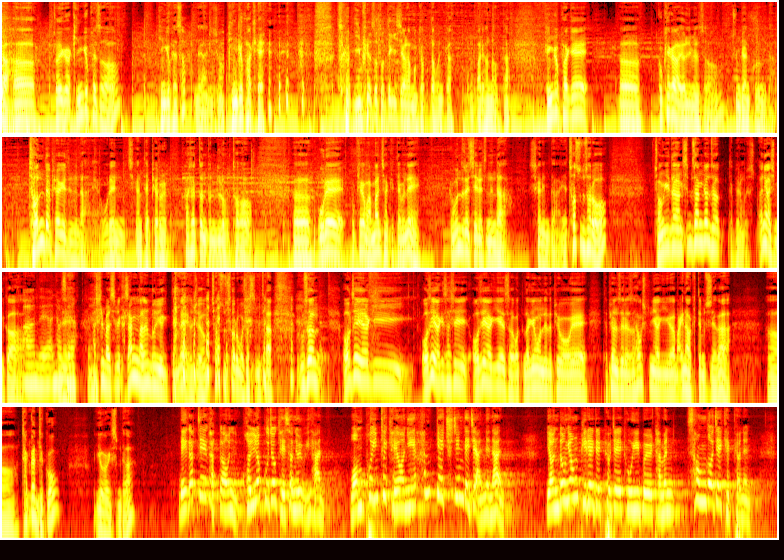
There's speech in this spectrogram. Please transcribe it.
자, 어, 저희가 긴급해서, 긴급해서? 네, 아니죠. 긴급하게. 2부에서 도떼기 시장을 한번 겪다 보니까 말이 헛나옵니다. 긴급하게, 어, 국회가 열리면서 준비한 코너입니다. 전 대표에게 듣는다. 예, 오랜 시간 대표를 하셨던 분들로부터, 어, 올해 국회가 만만치 않기 때문에 그분들의 지혜를 듣는다 시간입니다. 예, 첫 순서로 정의당 심상전 전 대표를 모셨습니다. 안녕하십니까. 아, 네, 안녕하세요. 네. 하실 말씀이 가장 많은 분이기 때문에 요즘 첫 순서로 모셨습니다. 우선 어제 이야기, 어제 이야기 사실 어제 이야기에서 나경원 원내대표의 대표 연설에서 하고 싶은 이야기가 많이 나왔기 때문에 제가 어, 잠깐 듣고 이어가겠습니다. 내각제에 가까운 권력구조 개선을 위한 원포인트 개헌이 함께 추진되지 않는 한 연동형 비례대표제 도입을 담은 선거제 개편은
